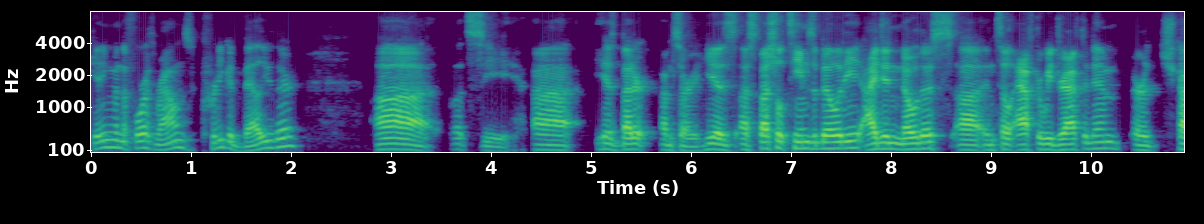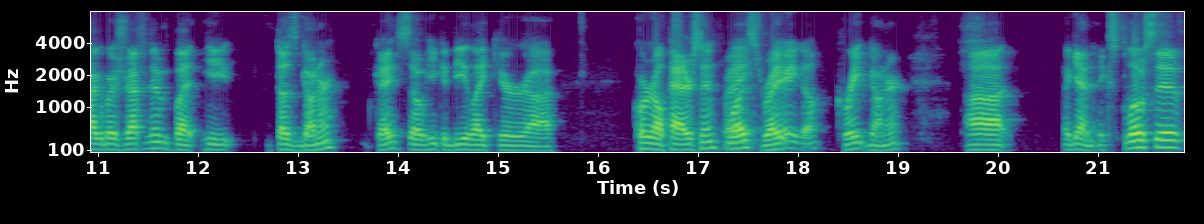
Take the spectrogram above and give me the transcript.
getting him in the fourth round is pretty good value there. Uh, let's see. Uh, he has better, I'm sorry, he has a special teams ability. I didn't know this uh, until after we drafted him or Chicago Bears drafted him, but he does gunner. Okay. So he could be like your uh, Cordarrelle Patterson was, right? there you go great gunner. Uh, again, explosive.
